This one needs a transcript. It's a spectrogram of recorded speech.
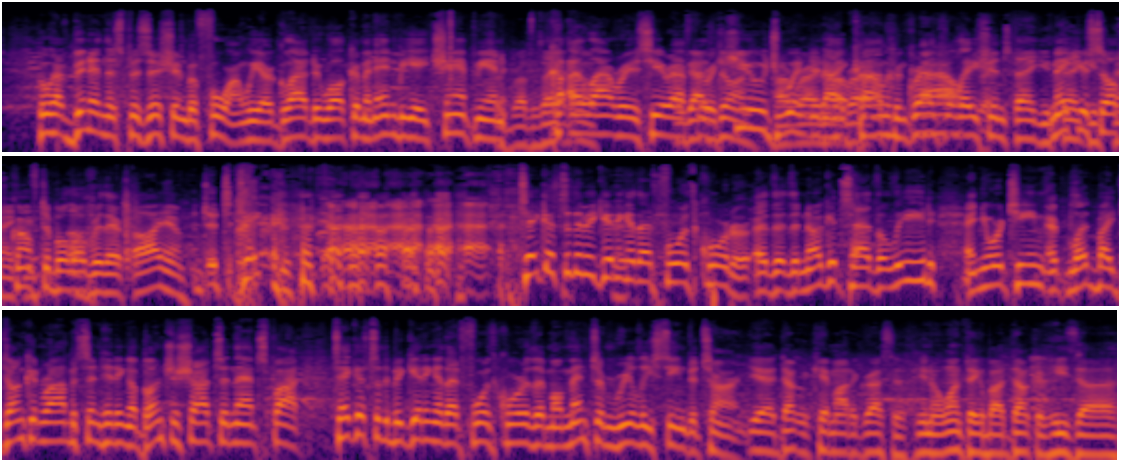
players who have been in this position before, and we are glad to welcome an NBA champion. Kyle Lowry is here after a doing? huge All win right, tonight. right. Kyle, congratulations. Thank you. Make thank yourself you. comfortable Uh, over there. Oh, I am. Take, take us to the beginning of that fourth quarter. Uh, the, the Nuggets had the lead, and your team, uh, led by Duncan Robinson, hitting a bunch of shots in that spot. Take us to the beginning of that fourth quarter. The momentum really seemed to turn. Yeah, Duncan came out aggressive. You know, one thing about Duncan, he's uh,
